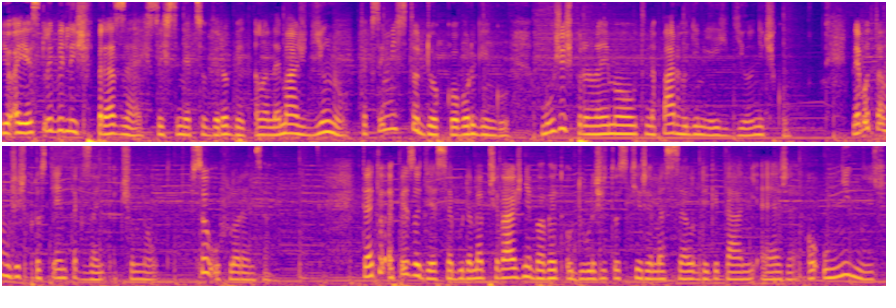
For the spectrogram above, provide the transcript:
Jo a jestli bydlíš v Praze, chceš si něco vyrobit, ale nemáš dílnu, tak si místo do coworkingu můžeš pronajmout na pár hodin jejich dílničku. Nebo tam můžeš prostě jen tak zajít a čumnout. Jsou u Florence. Této epizodě se budeme převážně bavit o důležitosti řemesel v digitální éře, o uměních,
